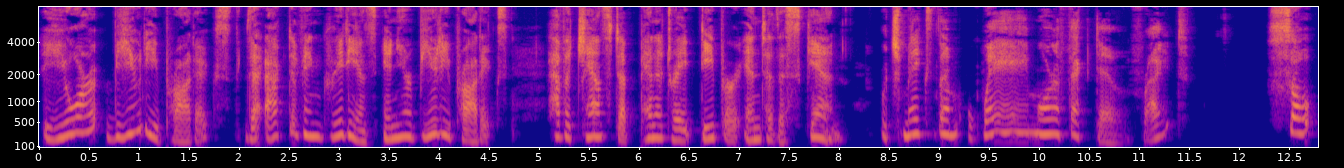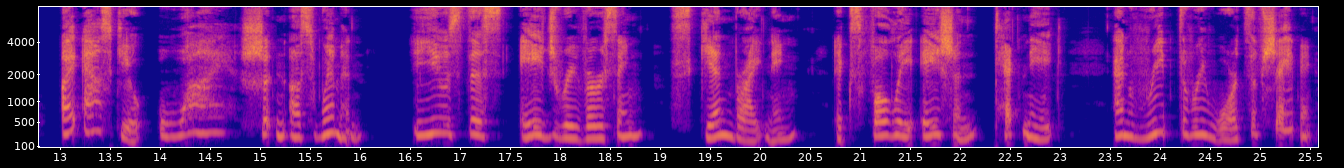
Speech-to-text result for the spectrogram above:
your beauty products, the active ingredients in your beauty products have a chance to penetrate deeper into the skin, which makes them way more effective, right? So I ask you, why shouldn't us women use this age reversing, skin brightening, exfoliation technique and reap the rewards of shaving?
